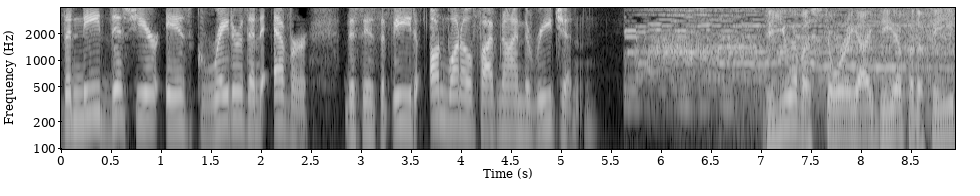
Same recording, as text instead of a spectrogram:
the need this year is greater than ever. This is the feed on 1059 The Region. Do you have a story idea for the feed?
